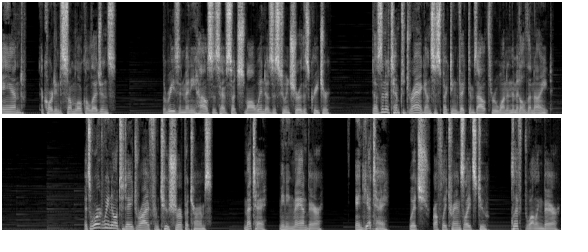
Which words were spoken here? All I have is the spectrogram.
And, according to some local legends, the reason many houses have such small windows is to ensure this creature doesn't attempt to drag unsuspecting victims out through one in the middle of the night. It's a word we know today derived from two Sherpa terms Mete, meaning man bear, and Yete, which roughly translates to cliff dwelling bear,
